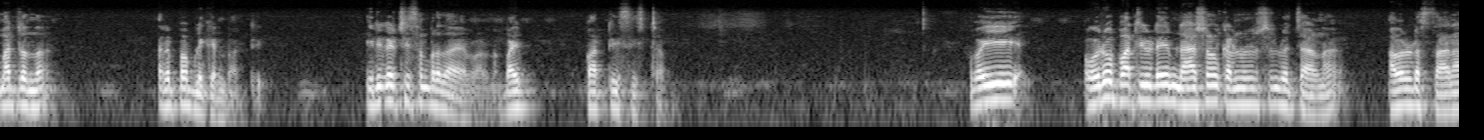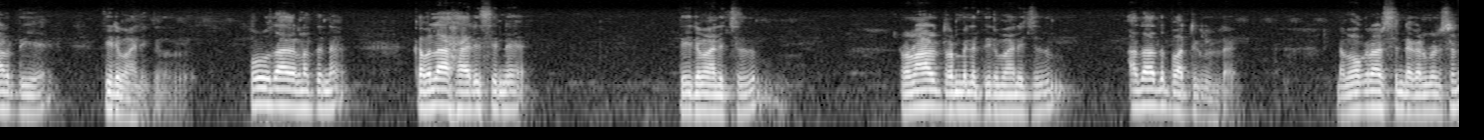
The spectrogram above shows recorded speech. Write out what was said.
മറ്റൊന്ന് റിപ്പബ്ലിക്കൻ പാർട്ടി. ഇരുകക്ഷി സമ്പ്രദായമാണ് ബൈ പാർട്ടി സിസ്റ്റം. അപ്പോൾ ഈ ഓരോ പാർട്ടിയുടെയും നാഷണൽ കൺവെൻഷനിൽ വെച്ചാണ് അവരുടെ സ്ഥാനാർത്ഥിയെ തീരുമാനിക്കുന്നത്. ഇപ്പോൾ ഉദാഹരണത്തിന് കമല ഹാരിസിനെ തീരുമാനിച്ചതും ഡൊണാൾഡ് ട്രംപിനെ തീരുമാനിച്ചതും അതാത് പാർട്ടികളുടെ ഡെമോക്രാറ്റ്സിന്റെ കൺവെൻഷൻ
